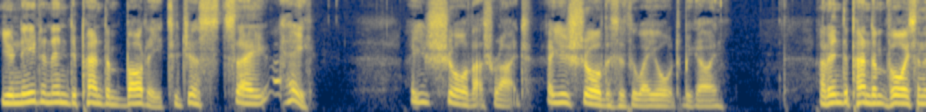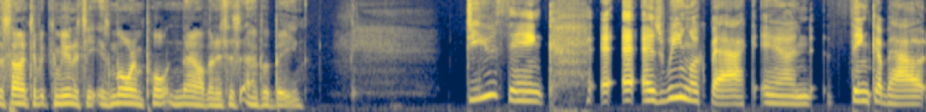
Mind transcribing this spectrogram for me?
you need an independent body to just say, hey, are you sure that's right? Are you sure this is the way you ought to be going? An independent voice in the scientific community is more important now than it has ever been. Do you think, as we look back and think about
